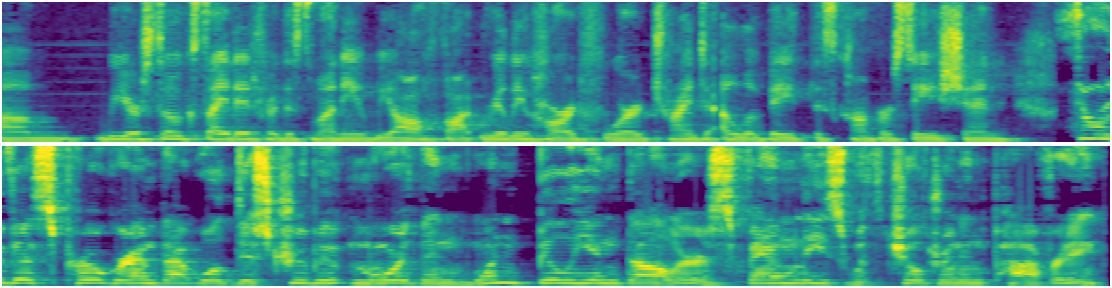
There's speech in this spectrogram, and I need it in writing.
Um, we are so excited for this money. We all fought really hard for it, trying to elevate this conversation. Through this program that will distribute more than $1 billion, families with children in poverty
